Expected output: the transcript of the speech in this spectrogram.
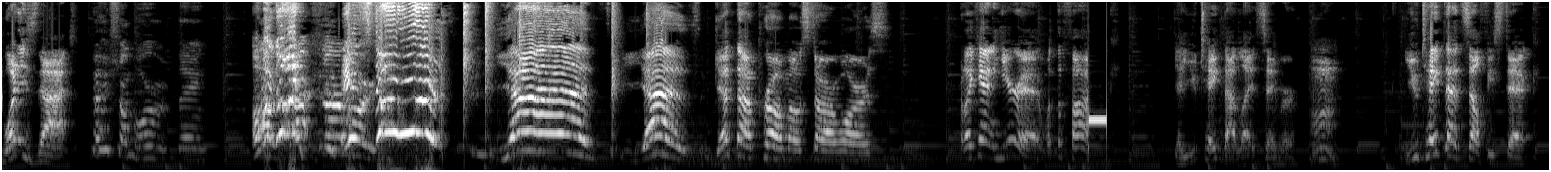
What is that? There's some horror thing. Oh my Oh, god! Star It's Star Wars! Yes! Yes! Get that promo, Star Wars. But I can't hear it. What the fuck? Yeah, you take that lightsaber. Mm. You take that selfie stick.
